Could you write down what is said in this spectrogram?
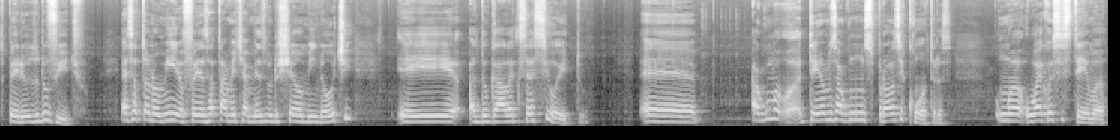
do período do vídeo. Essa autonomia foi exatamente a mesma do Xiaomi Note e a do Galaxy S8. É, alguma, temos alguns prós e contras. Uma, o ecossistema.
